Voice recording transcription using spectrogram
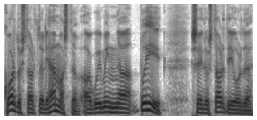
kordusstart oli hämmastav, aga kui minna põhisõidu stardi juurde,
